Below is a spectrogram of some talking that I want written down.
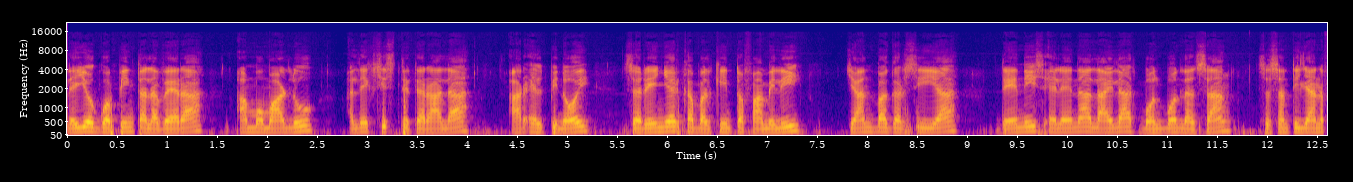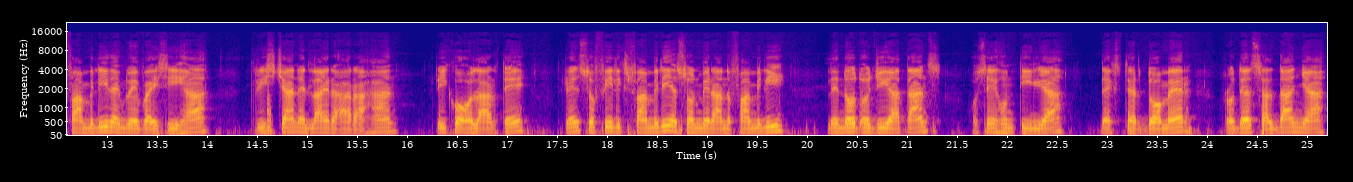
Leo Guaping Talavera, Amo Marlu, Alexis Teterala, RL Pinoy, sa Rainier Cabalquinto family, Janba Garcia, Dennis, Elena, Laila at Bonbon Lansang sa Santillana family ng Nueva Ecija, Christian and Lyra Arahan, Rico Olarte, Renzo Felix family at Son Mirano family, Lenod Ogiatans, Jose Huntilla, Dexter Domer, Rodel Saldana,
